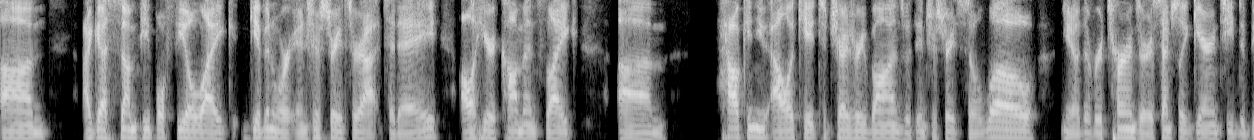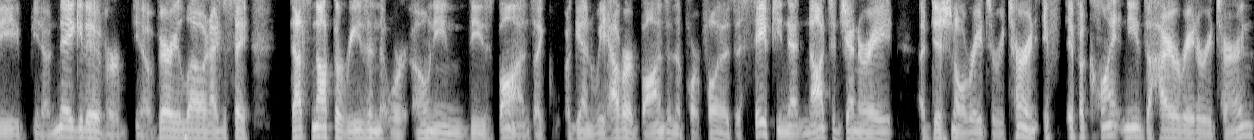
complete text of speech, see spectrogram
Um, I guess some people feel like, given where interest rates are at today, I'll hear comments like, um, how can you allocate to treasury bonds with interest rates so low? You know, the returns are essentially guaranteed to be, you know, negative or, you know, very low. And I just say, that's not the reason that we're owning these bonds. Like, again, we have our bonds in the portfolio as a safety net, not to generate additional rates of return. If, if a client needs a higher rate of return,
